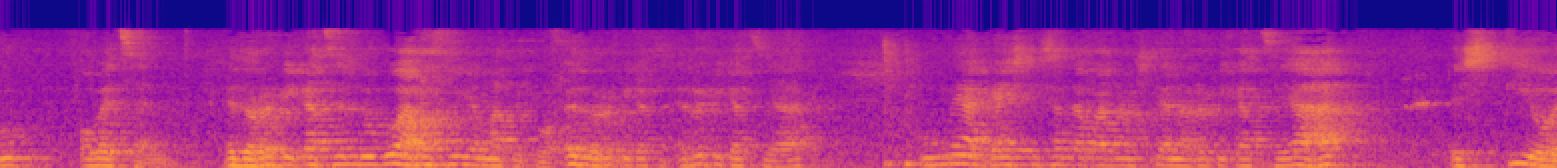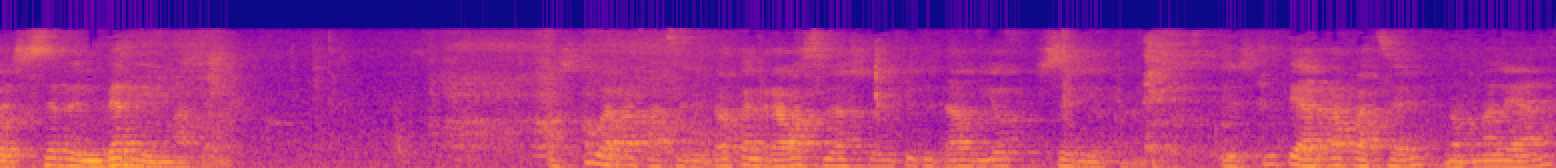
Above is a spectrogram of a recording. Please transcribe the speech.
guk hobetzen. Edo errepikatzen dugu arrazoi emateko. Edo errepikatzen, errepikatzeak, umeak gaizki izan dagoaren ostean errepikatzeak, ez dio ez zerren berri ematen ez du harrapatzen, eta hortan grabazio asko ditut eta audio seriotan. Ez dute harrapatzen, normalean,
